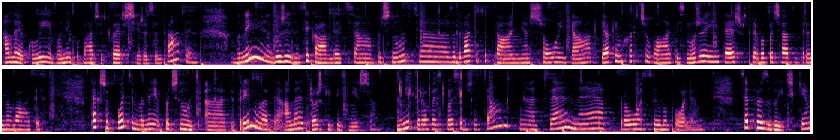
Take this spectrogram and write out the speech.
Але коли вони побачать перші результати, вони дуже зацікавляться, почнуть е, задавати питання, що, як, як їм харчуватись, може їм теж треба почати тренуватись. Так що потім вони почнуть е, підтримувати, але трошки пізніше. Мій здоровий спосіб життя е, це не про силу волі, це про звички,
